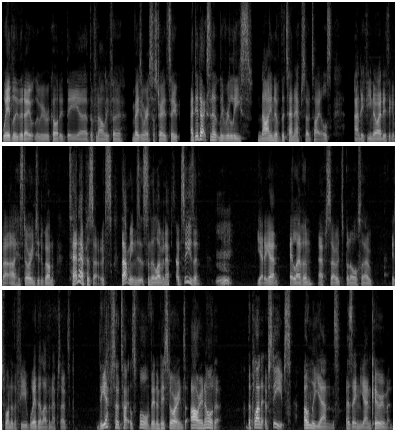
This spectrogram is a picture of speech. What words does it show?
weirdly the day that we recorded the uh, the finale for Amazing Race Australia 2, I did accidentally release nine of the ten episode titles. And if you know anything about our historians, you'd have gone, 10 episodes? That means it's an 11 episode season. Mm. Yet again, 11 episodes, but also is one of the few with 11 episodes. The episode titles for WIDM Historians are in order The Planet of Steves, only Yan's, as in Jan Kooijman.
